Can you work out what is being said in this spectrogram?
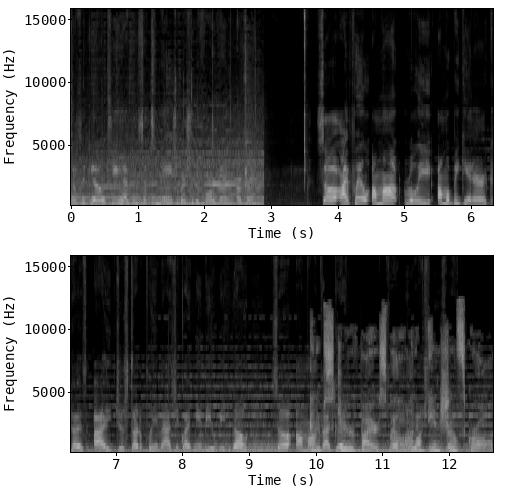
Difficulty having sex in age, pressure to full game. Okay. So I play. I'm not really. I'm a beginner because I just started playing Magic like maybe a week ago. So I'm not an that good. An obscure fire spell so on an ancient scroll.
